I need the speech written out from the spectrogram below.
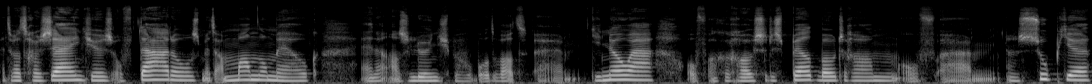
Met wat rozijntjes of dadels met amandelmelk. En dan als lunch bijvoorbeeld wat um, quinoa of een geroosterde speldboterham. Of um, een soepje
